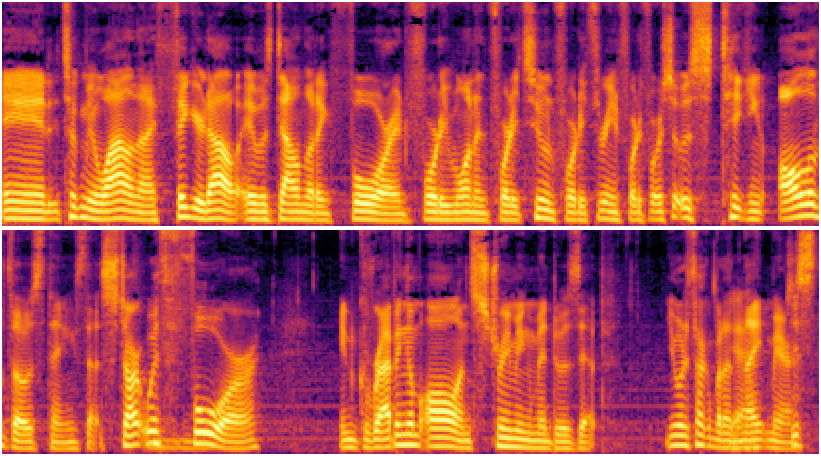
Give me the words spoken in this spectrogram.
And it took me a while, and then I figured out it was downloading 4 and 41 and 42 and 43 and 44. So it was taking all of those things that start with mm-hmm. 4 and grabbing them all and streaming them into a zip. You want to talk about a nightmare. Just-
